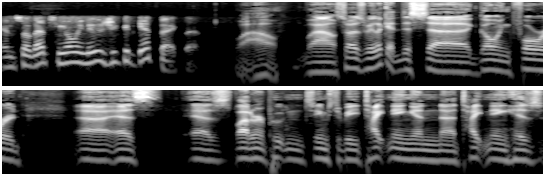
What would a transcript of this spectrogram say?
and so that's the only news you could get back then. Wow, wow! So as we look at this uh, going forward, uh, as as Vladimir Putin seems to be tightening and tightening his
